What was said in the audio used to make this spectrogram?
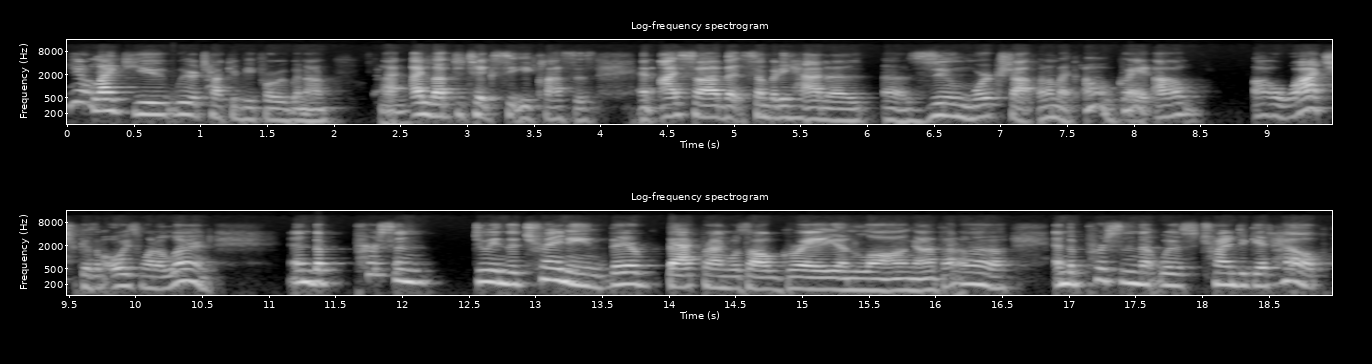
you know, like you, we were talking before we went on. Mm-hmm. I, I, love to take CE classes, and I saw that somebody had a, a Zoom workshop, and I'm like, oh, great! I'll I'll watch because I'm always want to learn. And the person doing the training, their background was all gray and long. And I thought, oh, and the person that was trying to get help,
